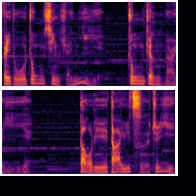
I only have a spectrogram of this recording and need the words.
非独忠信仁义也，忠正而已也。道理达于此之意，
